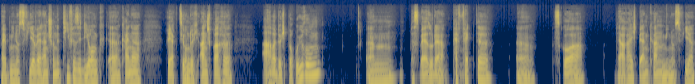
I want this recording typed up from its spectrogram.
Bei minus 4 wäre dann schon eine tiefe Sedierung, äh, keine Reaktion durch Ansprache, aber durch Berührung. Ähm, das wäre so der perfekte äh, Score, der erreicht werden kann, minus 4.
